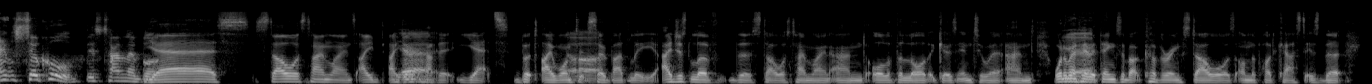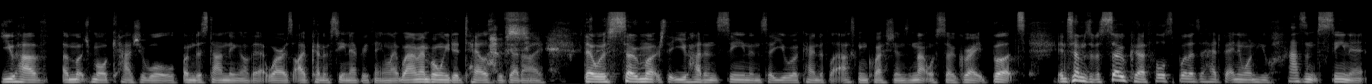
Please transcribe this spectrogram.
And it was so cool, this timeline book. Yes, Star Wars timelines. I I don't have it yet, but I want it so Uh, badly. I just love the Star Wars timeline and all of the lore that goes into it. And one of my favorite things about covering Star Wars on the podcast is that you have a much more casual understanding of it, whereas I've kind of seen everything. Like when I remember when we did Tales of the Jedi, there was so much that you hadn't seen, and so you were kind of like asking questions, and that was so great. But in terms of Ahsoka, full spoilers ahead for anyone who hasn't seen it.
